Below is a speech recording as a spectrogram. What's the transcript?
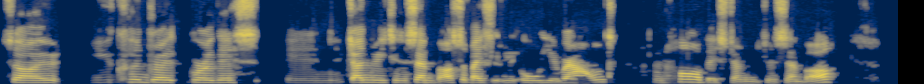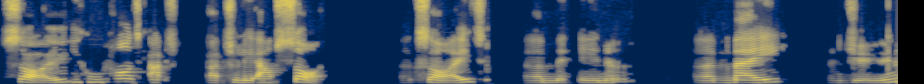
So, you can grow, grow this in January to December, so basically all year round, and harvest January to December. So, you can plant act- actually outside, outside um, in uh, May and June,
